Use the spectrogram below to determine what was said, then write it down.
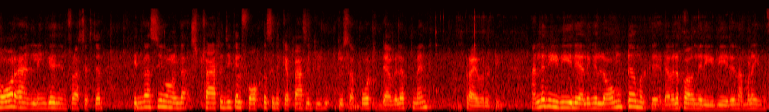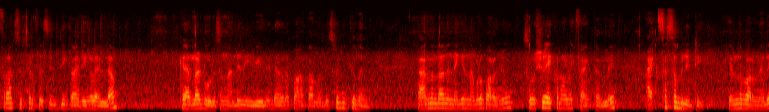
core and linkage infrastructure investing on the strategical focused capacity to support development priority നല്ല രീതിയിൽ അല്ലെങ്കിൽ ലോങ് ടേം ഒക്കെ ഡെവലപ്പ് ആവുന്ന രീതിയിൽ നമ്മളെ ഇൻഫ്രാസ്ട്രക്ചർ ഫെസിലിറ്റി കാര്യങ്ങളെല്ലാം കേരള ടൂറിസം നല്ല രീതിയിൽ ഡെവലപ്പ് ആക്കാൻ വേണ്ടി ശ്രമിക്കുന്നുണ്ട്. കാരണം എന്താണെന്നുണ്ടെങ്കിൽ നമ്മൾ പറഞ്ഞു സോഷ്യോ എക്കണോമിക് ഫാക്ടറിൽ ആക്സസബിലിറ്റി എന്ന് പറഞ്ഞത്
